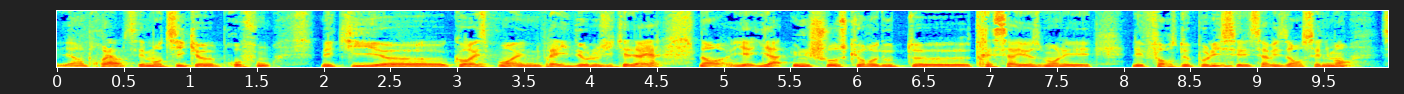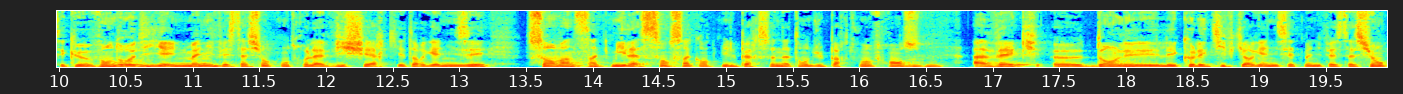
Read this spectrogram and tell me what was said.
il y a un problème ah. sémantique euh, profond, mais qui euh, correspond à une vraie idéologie qui est derrière. Non, il y, a une chose que redoutent euh, très sérieusement les, les, forces de police et les services de renseignement, c'est que vendredi, il y a une manifestation contre la vie chère qui est organisée. 125 000 à 150 000 personnes attendues partout en France, mhm. avec dans les, les collectifs qui organisent cette manifestation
